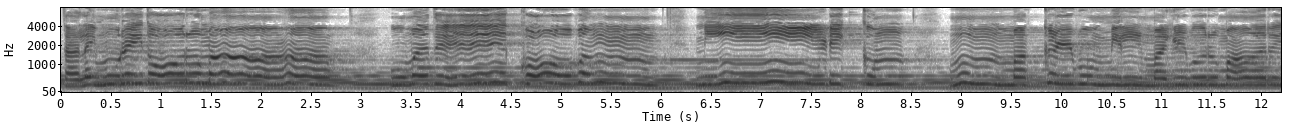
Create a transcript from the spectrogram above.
தலைமுறை தோறுமா மக்கள் உம்மில் மகிழ்வுருமாறு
